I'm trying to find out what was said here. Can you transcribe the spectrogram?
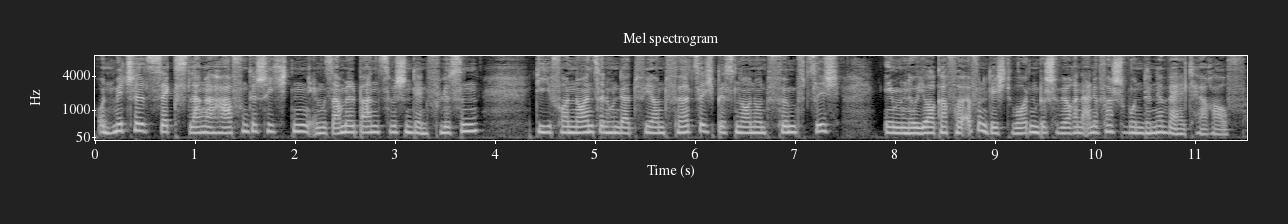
und Mitchells sechs lange Hafengeschichten im Sammelband zwischen den Flüssen, die von 1944 bis 1959 im New Yorker veröffentlicht wurden, beschwören eine verschwundene Welt herauf.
